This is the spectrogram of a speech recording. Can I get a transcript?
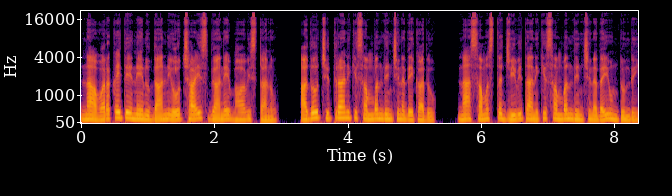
నా వరకైతే నేను దాన్ని ఓ ఛాయిస్గానే భావిస్తాను. అదో చిత్రానికి సంబంధించినదే కాదు నా సమస్త జీవితానికి సంబంధించినదై ఉంటుంది.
